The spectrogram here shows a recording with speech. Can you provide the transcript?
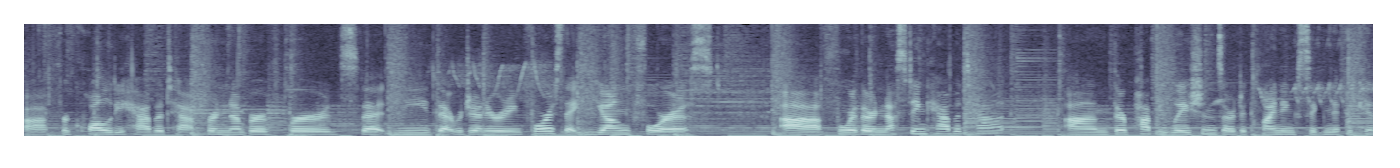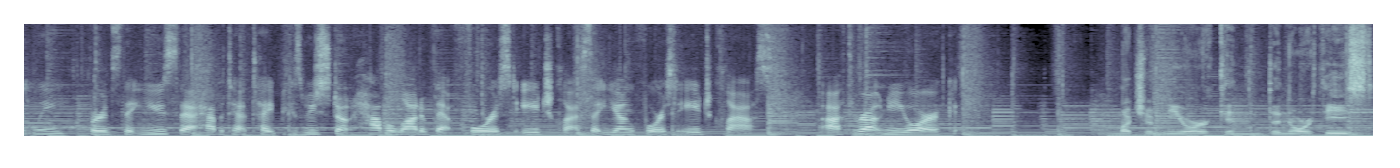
uh, for quality habitat for a number of birds that need that regenerating forest, that young forest, uh, for their nesting habitat. Um, their populations are declining significantly, birds that use that habitat type, because we just don't have a lot of that forest age class, that young forest age class uh, throughout New York. Much of New York and the Northeast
